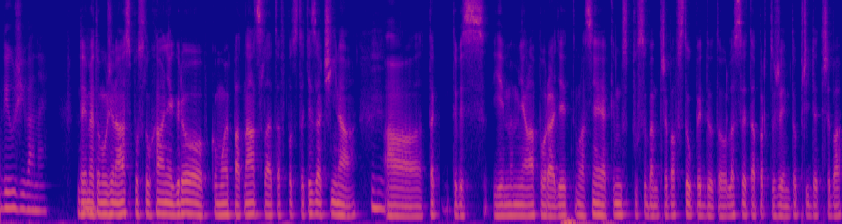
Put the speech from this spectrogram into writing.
využívané. Dejme tomu, že nás poslouchá někdo, komu je 15 let a v podstatě začíná. Mm. A tak ty bys jim měla poradit vlastně, jakým způsobem třeba vstoupit do tohohle světa, protože jim to přijde třeba,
